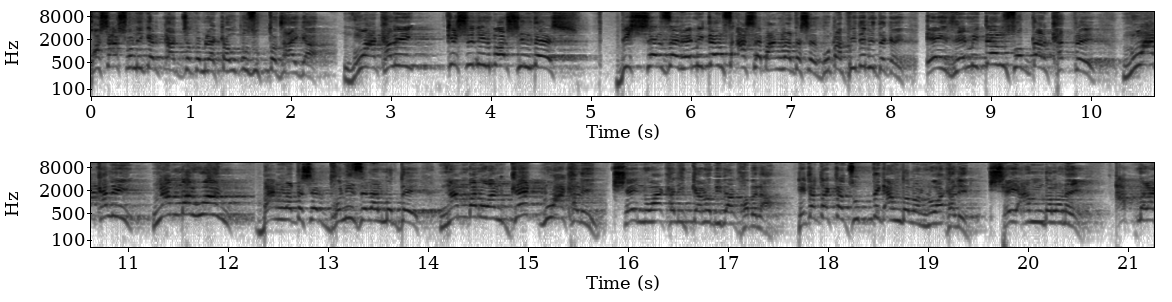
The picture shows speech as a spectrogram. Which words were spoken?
প্রশাসনিকের কার্যক্রমের একটা উপযুক্ত জায়গা। নোয়াখালী কৃষি নির্ভরশীল দেশ। বিশ্বের যে রেমিটেন্স আসে বাংলাদেশে, গোটা পৃথিবী থেকে, এই রেমিটেন্স উদ্ধার ক্ষেত্রে নোয়াখালী নাম্বার ওয়ান বাংলাদেশের ধনী জেলার মধ্যে নাম্বার ওয়ান গ্রেট নোয়াখালী। সেই নোয়াখালী কেন বিভাগ হবে না? এটা তো একটা যুক্তিক আন্দোলন নোয়াখালীর। সেই আন্দোলনে আপনারা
